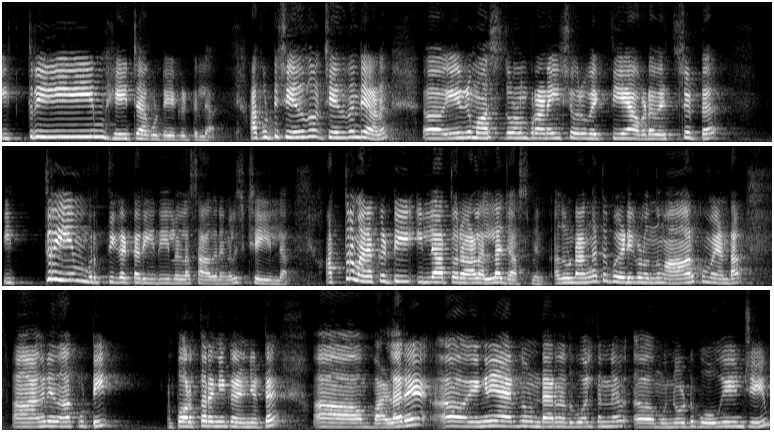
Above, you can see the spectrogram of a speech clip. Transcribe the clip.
ഇത്രയും ഹേറ്റ് ആ കുട്ടിയെ കിട്ടില്ല. ആ കുട്ടി ചെയ്തത് ചെയ്തതിന്റെയാണ് ഏഴ് മാസത്തോളം പ്രണയിച്ച ഒരു വ്യക്തിയെ അവിടെ വെച്ചിട്ട് ഇത്രയും വൃത്തികെട്ട രീതിയിലുള്ള സാധനങ്ങൾ ചെയ്യില്ല. അത്ര മനക്കെട്ടി ഇല്ലാത്ത ഒരാളല്ല ജാസ്മിൻ. അതുകൊണ്ട് അങ്ങനത്തെ പേടികളൊന്നും ആർക്കും വേണ്ട. അങ്ങനെ ആ കുട്ടി പുറത്തിറങ്ങി കഴിഞ്ഞിട്ട് വളരെ എങ്ങനെയായിരുന്നു ഉണ്ടായിരുന്നത്? അതുപോലെ തന്നെ മുന്നോട്ട് പോവുകയും ചെയ്യും.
